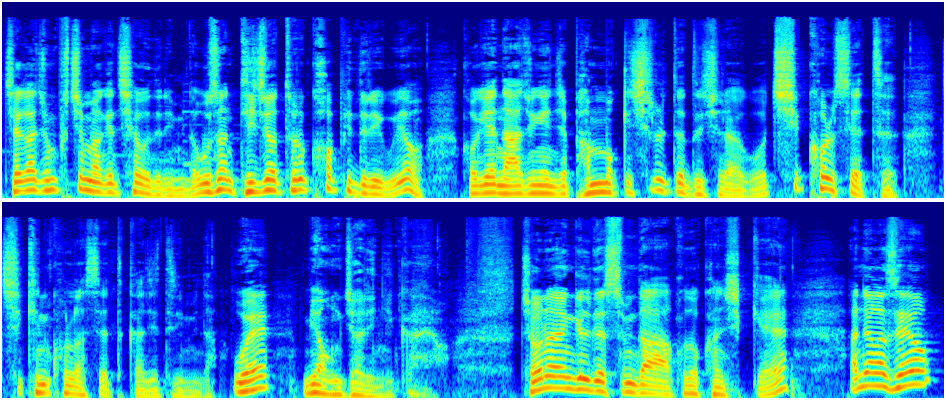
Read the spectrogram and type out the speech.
제가 좀 푸짐하게 채워드립니다. 우선 디저트로 커피 드리고요. 거기에 나중에 이제 밥 먹기 싫을 때 드시라고 치콜 세트, 치킨 콜라 세트까지 드립니다. 왜 명절이니까요. 전화 연결됐습니다. 고독한 식객. 안녕하세요.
